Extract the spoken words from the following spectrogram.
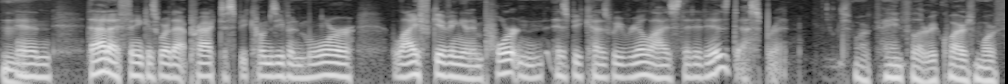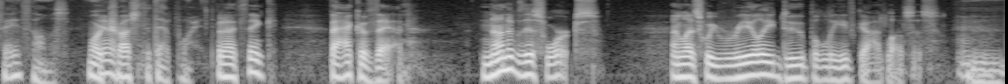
Hmm. And that, I think, is where that practice becomes even more life giving and important, is because we realize that it is desperate. It's more painful. It requires more faith almost, more Yeah. trust at that point. But I think back of that, none of this works unless we really do believe God loves us. Mm.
